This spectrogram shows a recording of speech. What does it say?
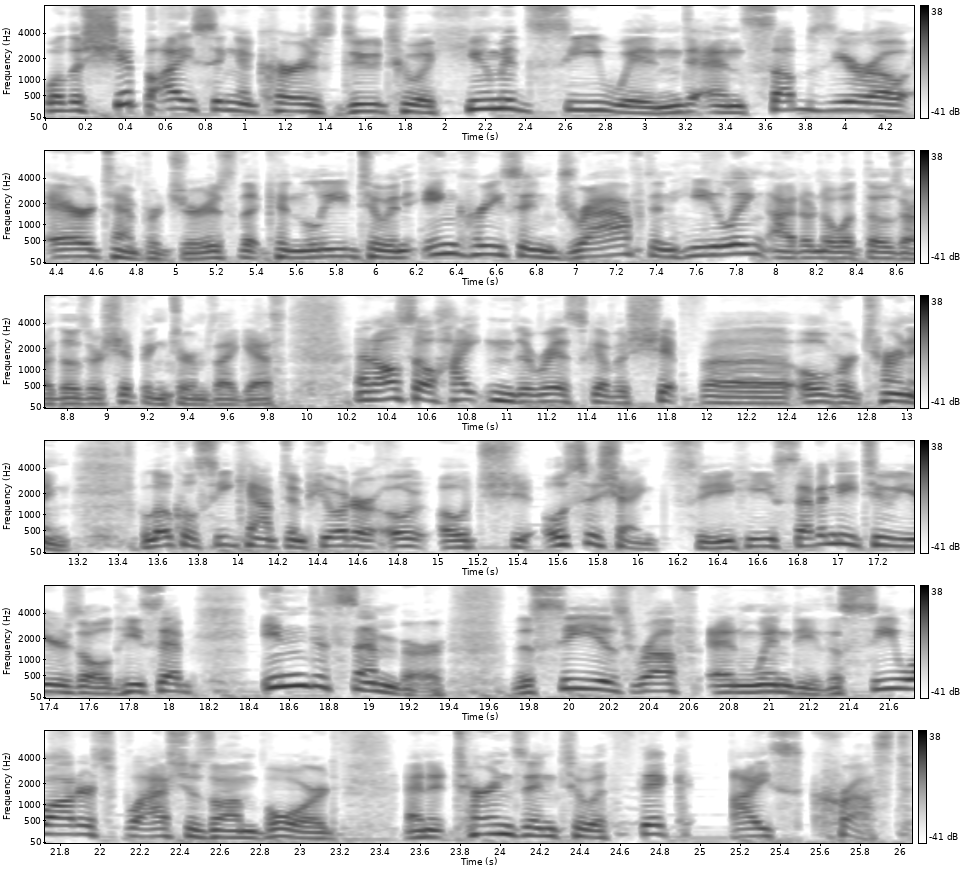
Well, the ship icing occurs due to a humid sea wind and sub zero air temperatures that can lead to an increase in draft and heeling. I don't know what those are. Those are shipping terms, I guess. And also heighten the risk of a ship uh, overturning. Local sea captain Pyotr Osichansky, he's 72 years old. He said, In December, the sea is rough and windy. The seawater splashes on board and it turns into a thick ice crust.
